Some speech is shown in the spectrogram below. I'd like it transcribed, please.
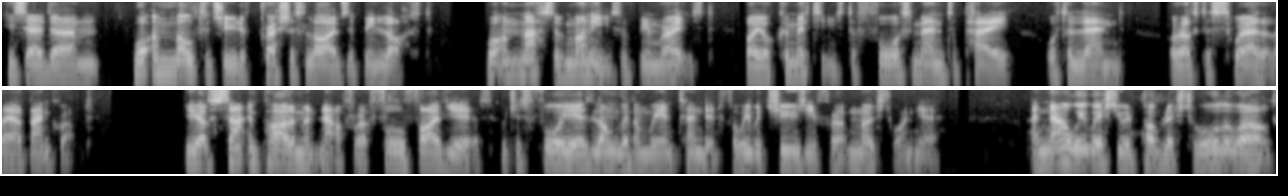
He said, um, "What a multitude of precious lives have been lost! What a mass of monies have been raised! By your committees to force men to pay or to lend or else to swear that they are bankrupt. You have sat in Parliament now for a full five years, which is four years longer than we intended, for we would choose you for at most one year. And now we wish you would publish to all the world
